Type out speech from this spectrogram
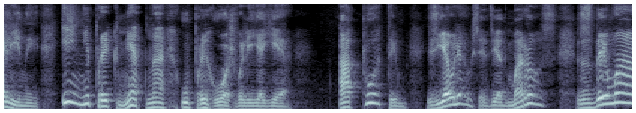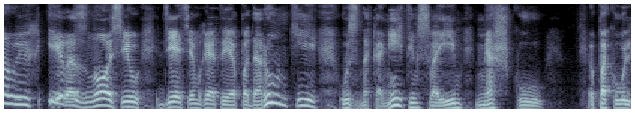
яліны і непрыкметна упрыгожвалі яе. А потым з'яўляўся дзед Мароз, здымаў іх і разносіў дзецям гэтыя падарункі ў знакамітым сваім мяшку. Пакуль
